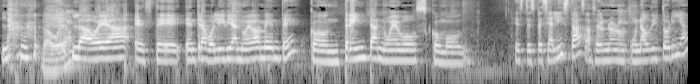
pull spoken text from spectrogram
la, OEA, la OEA este, entre a Bolivia nuevamente con 30 nuevos como este, especialistas a hacer una, auditoría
